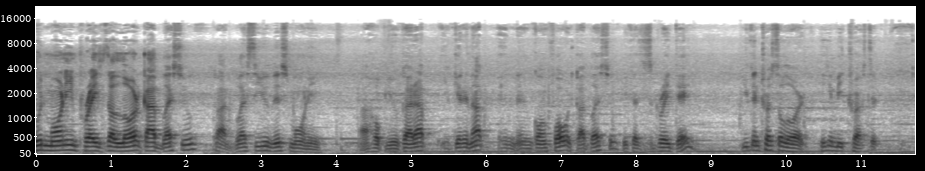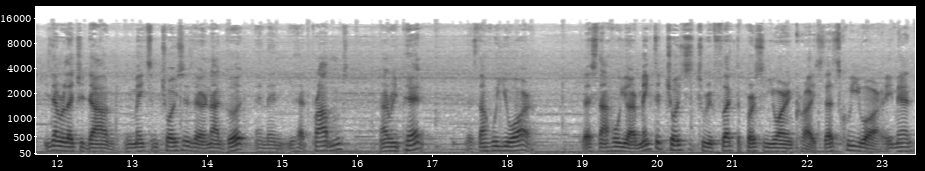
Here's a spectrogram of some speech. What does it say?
Good morning. Praise the Lord. God bless you. God bless you this morning. I hope you got up, you're getting up and, and going forward. God bless you because it's a great day. You can trust the Lord. He can be trusted. He's never let you down. You make some choices that are not good and then you had problems. Now repent. That's not who you are. That's not who you are. Make the choices to reflect the person you are in Christ. That's who you are. Amen.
